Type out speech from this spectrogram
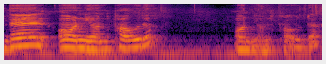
Then onion powder. Onion powder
